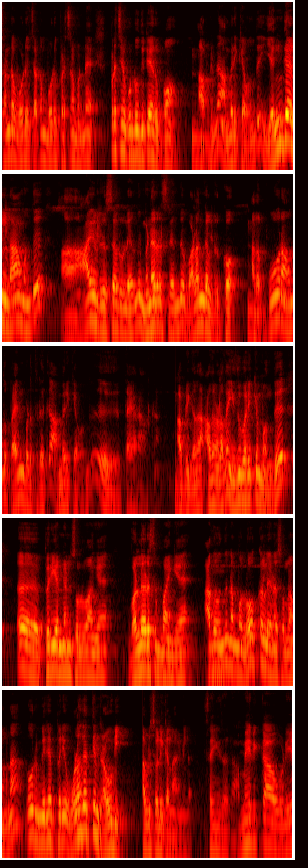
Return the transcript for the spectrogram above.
சண்டை போடு சத்தம் போடு பிரச்சனை பண்ணு பிரச்சனை கொண்டு வந்துட்டே இருப்போம். அப்படின்னு அமெரிக்கா வந்து எங்கெல்லாம் வந்து ஆயில் ரிசர்வ்லேருந்து மினரல்ஸ்லேருந்து வளங்கள் இருக்கோ அதை பூரா வந்து பயன்படுத்துறதுக்கு அமெரிக்கா வந்து தயாராக இருக்காங்க. அப்படிங்கிறத அதனால தான் இது வரைக்கும் வந்து அஹ், பெரிய அண்ணன் சொல்லுவாங்க. வல்லரசும்பாங்க அதை வந்து நம்ம லோக்கல் என்ன சொல்லலாம்னா ஒரு மிகப்பெரிய உலகத்தின் ரவுடி அப்படி சொல்லிக்கலாம் அவங்கள சரிங்க சார். அமெரிக்காவுடைய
